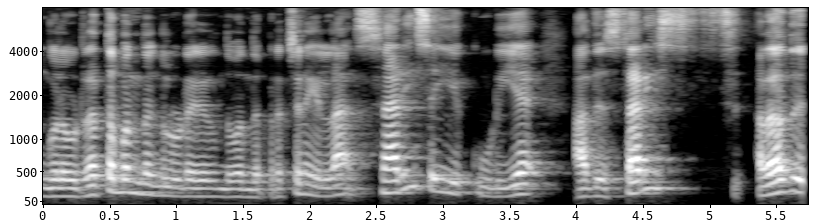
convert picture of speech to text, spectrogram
உங்களோட இரத்த பந்தங்களோட இருந்து வந்த பிரச்சனையெல்லாம் சரி செய்யக்கூடிய அது சரி அதாவது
